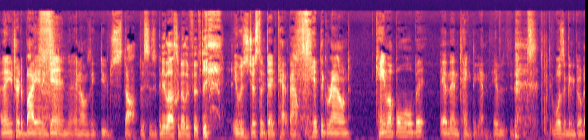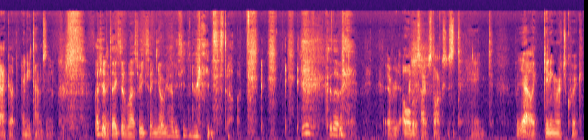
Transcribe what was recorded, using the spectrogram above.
and then he tried to buy in again. And I was like, dude, just stop. This is and he lost another fifty. it was just a dead cat bounce. It hit the ground, came up a little bit, and then tanked again. It was it wasn't gonna go back up anytime soon. I should have texted him last week saying, "Yo, have you seen the new games stop?" Because I. every all those hype stocks just tanked. But yeah, like getting rich quick,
